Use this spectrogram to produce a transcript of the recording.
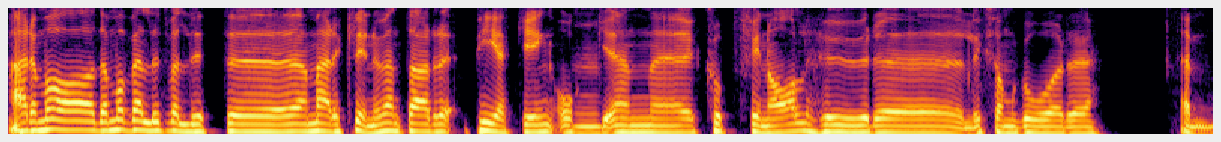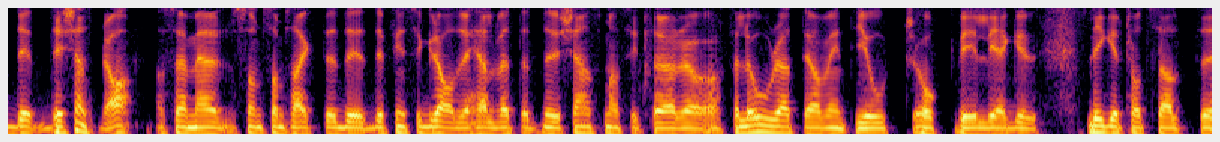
nej, den, var, den var väldigt, väldigt eh, märklig. Nu väntar Peking och en uh, cupfinal. Hur eh, liksom går... Eh, Det, det känns bra. Alltså, menar, som, som sagt, det, det finns ju grader i helvetet. Det känns som man sitter där och har förlorat. Det har vi inte gjort och vi ligger, ligger trots allt eh,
